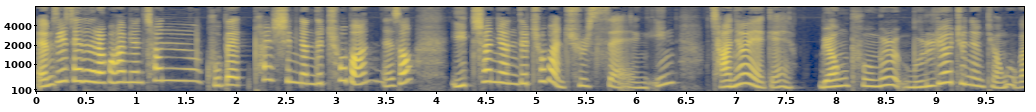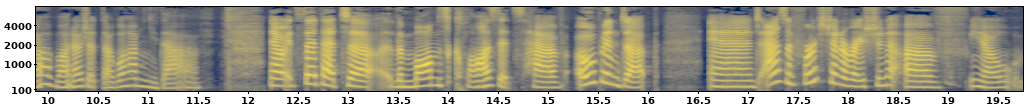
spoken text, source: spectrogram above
MZ 세대라고 하면 1980년대 초반에서 2000년대 초반 출생인 자녀에게 명품을 물려주는 경우가 많아졌다고 합니다. Now, it's said that uh, the mom's closets have opened up and as a first generation of, you know,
